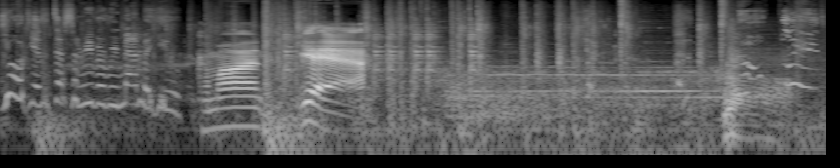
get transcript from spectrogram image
The audience doesn't even remember you. Come on. Yeah. No, please.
